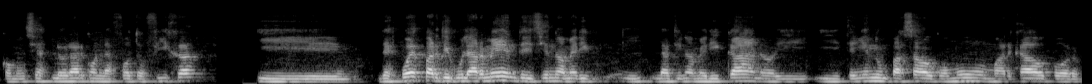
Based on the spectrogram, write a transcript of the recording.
comencé a explorar con la foto fija y después particularmente, y siendo latinoamericano y, teniendo un pasado común marcado por,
